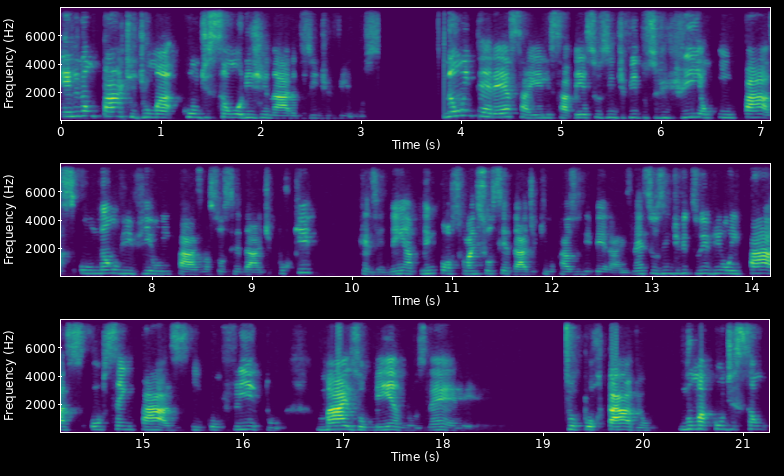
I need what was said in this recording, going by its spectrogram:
ele não parte de uma condição originária dos indivíduos. Não interessa a ele saber se os indivíduos viviam em paz ou não viviam em paz na sociedade, porque quer dizer, nem, nem posso falar em sociedade aqui no caso liberais, né? Se os indivíduos viviam em paz ou sem paz, em conflito, mais ou menos, né, suportável, numa condição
